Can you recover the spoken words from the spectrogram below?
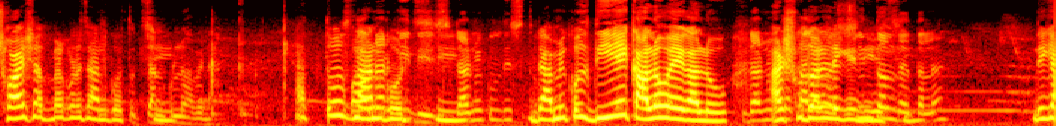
ছয় সাতবার করে চান করছি। চানগুলো হবে না। এত স্নান? করছি। দিস দিয়েই কালো হয়ে গেল। আর সুদল লেগে। দিয়েছি। দেখি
